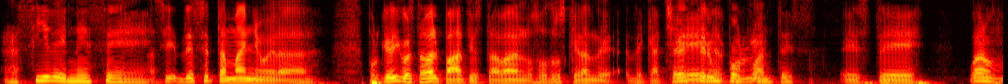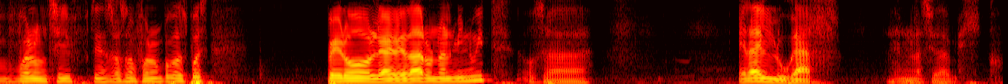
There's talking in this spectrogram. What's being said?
Así de en ese... Así, de ese tamaño era. Porque digo, estaba el patio, estaban los otros que eran de, de caché. Pero este era un poco antes. Este, bueno, fueron, sí, tienes razón, fueron un poco después. Pero le heredaron al Minuit, o sea, era el lugar en la Ciudad de México.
